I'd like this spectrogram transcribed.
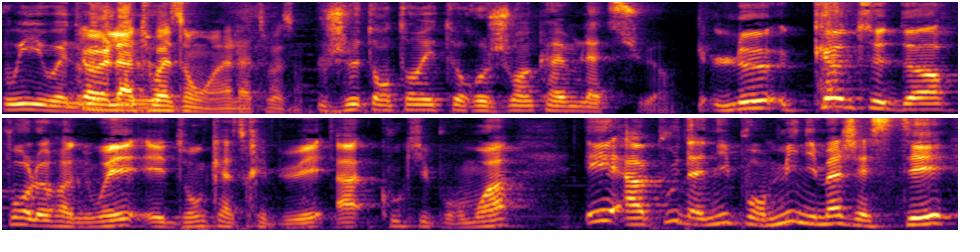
Oui, ouais, non. Euh, je- la toison, hein, la toison. Je t'entends et te rejoins quand même là-dessus. hein. Le cunt d'or pour le runway est donc attribué à Cookie pour moi et à Punani pour Mini Majesté.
